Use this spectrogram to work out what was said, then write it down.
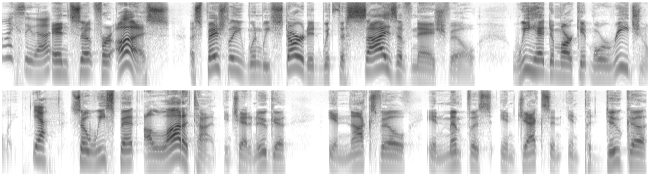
I see that. And so for us, especially when we started with the size of Nashville, we had to market more regionally. Yeah. So we spent a lot of time in Chattanooga, in Knoxville, in Memphis, in Jackson, in Paducah,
